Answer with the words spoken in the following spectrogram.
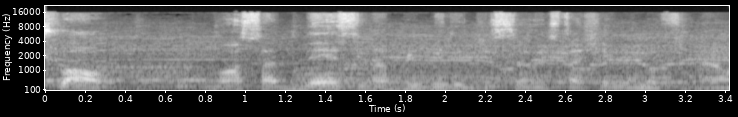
Pessoal, nossa 11 edição está chegando ao final.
